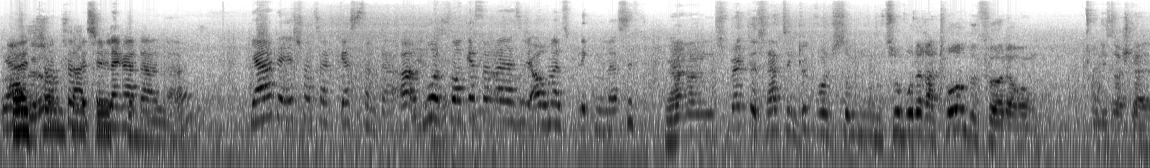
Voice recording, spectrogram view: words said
im Ja, Der Auge. ist schon- schon ein bisschen länger da. Ja, der ist schon seit gestern da. Obwohl, vorgestern hat er sich auch mal blicken lassen. Ja, dann Spectres, herzlichen Glückwunsch zum, zur Moderatorenbeförderung an dieser Stelle.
